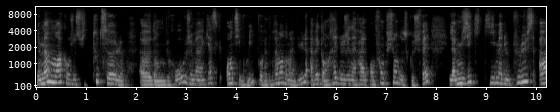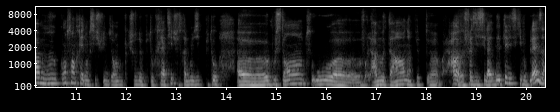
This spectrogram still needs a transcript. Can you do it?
Mais même moi, quand je suis toute seule euh, dans mon bureau, je mets un casque anti-bruit pour être vraiment dans ma bulle, avec en règle générale, en fonction de ce que je fais, la musique qui m'aide le plus à me concentrer. Donc si je suis dans quelque chose de plutôt créatif, ce sera une musique plutôt euh, boostante ou voilà, Motown, un peu voilà, choisissez la, des playlists qui vous plaisent.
